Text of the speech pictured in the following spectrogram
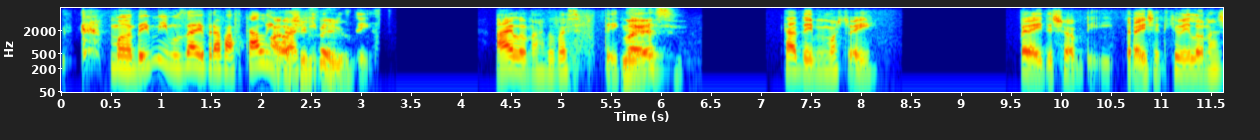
Mandem mimos aí pra ficar lindo Ah, eu achei aqui feio. Ai, Leonardo, vai se fuder. Não é esse? Cadê? Me mostra aí. Peraí, deixa eu abrir. Peraí, gente, que eu e o Leonardo,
